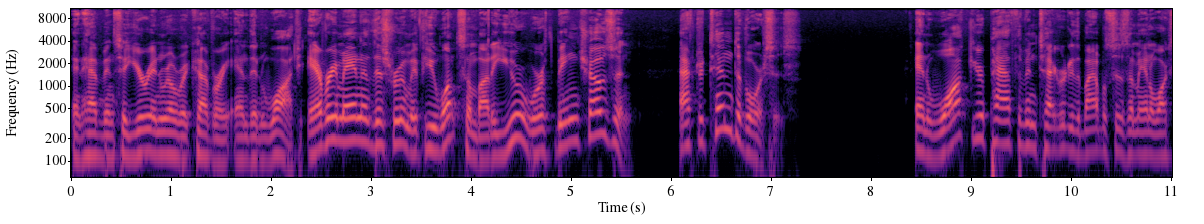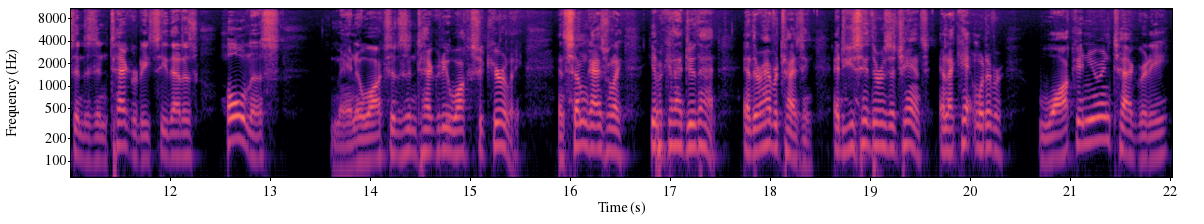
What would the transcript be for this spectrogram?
and have men say you're in real recovery, and then watch. Every man in this room, if you want somebody, you're worth being chosen after 10 divorces. And walk your path of integrity. The Bible says a man who walks in his integrity, see that as wholeness. The man who walks in his integrity walks securely. And some guys are like, yeah, but can I do that? And they're advertising. And do you say there is a chance? And I can't, whatever. Walk in your integrity.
